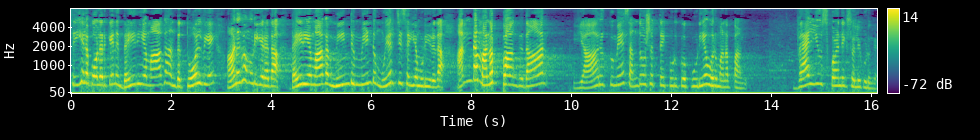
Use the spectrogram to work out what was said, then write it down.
செய்யல போல இருக்கேன்னு தைரியமாக அந்த தோல்வியை அணுக முடிகிறதா? தைரியமாக மீண்டும் மீண்டும் முயற்சி செய்ய முடிகிறதா? அந்த மனப்பாங்குதான் யாருக்குமே சந்தோஷத்தை கொடுக்கக்கூடிய ஒரு மனப்பாங்கு. வேல்யூஸ் குழந்தைக்கு சொல்லிக் கொடுங்க.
